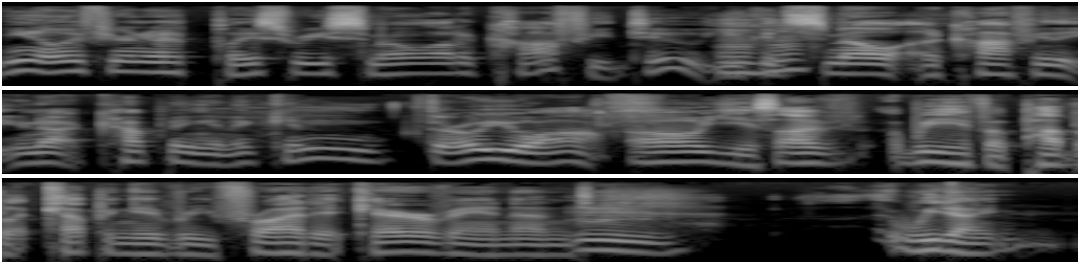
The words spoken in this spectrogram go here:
you know if you're in a place where you smell a lot of coffee too. You mm-hmm. could smell a coffee that you're not cupping and it can throw you off. Oh yes. I've we have a public cupping every friday at caravan and mm we don't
